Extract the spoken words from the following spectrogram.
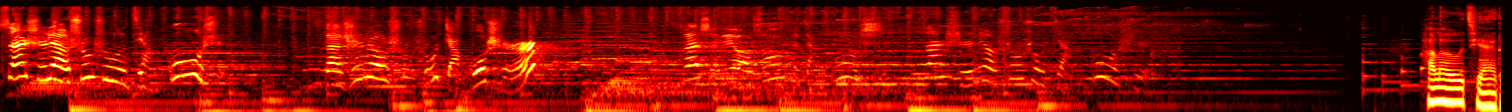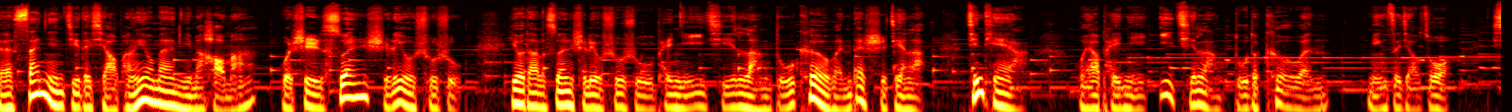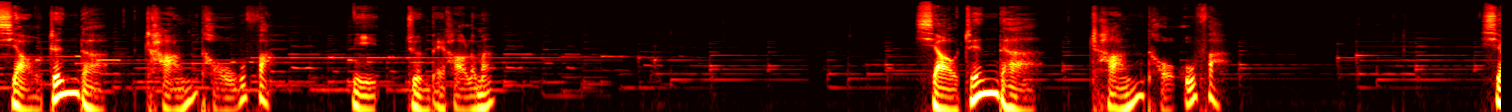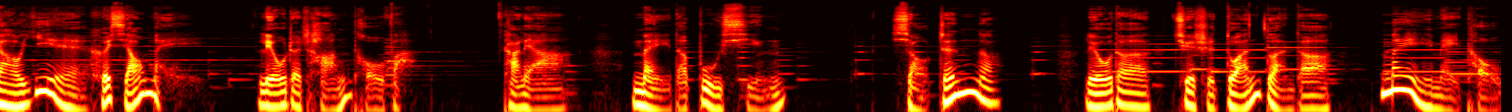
三十六叔叔讲故事，三十六叔叔讲故事，三十六叔叔讲故事，三十六叔叔讲故事。Hello，亲爱的三年级的小朋友们，你们好吗？我是酸石榴叔叔，又到了酸石榴叔叔陪你一起朗读课文的时间了。今天呀，我要陪你一起朗读的课文名字叫做。小珍的长头发，你准备好了吗？小珍的长头发，小叶和小美留着长头发，他俩美的不行。小珍呢，留的却是短短的。妹妹头，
